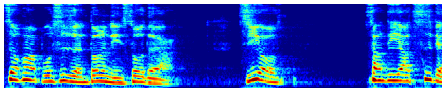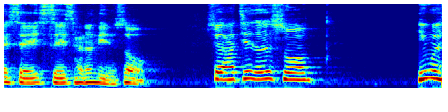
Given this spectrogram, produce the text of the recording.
这话不是人都能领受的啊，只有上帝要赐给谁，谁才能领受。”所以他接着说：“因为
